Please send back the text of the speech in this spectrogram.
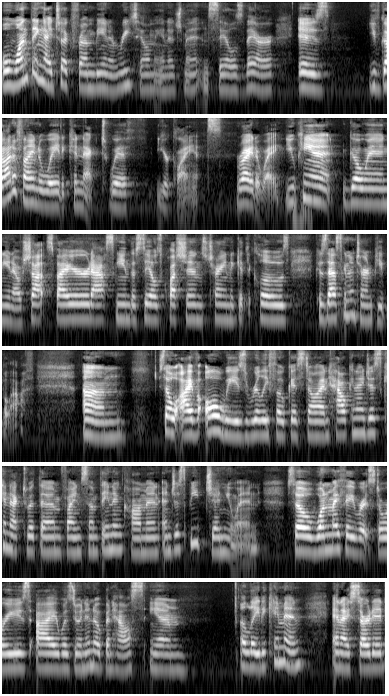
Well, one thing I took from being in retail management and sales there is you've got to find a way to connect with your clients right away. You can't go in, you know, shots fired, asking the sales questions, trying to get the close, because that's going to turn people off. Um, so I've always really focused on how can I just connect with them, find something in common, and just be genuine. So one of my favorite stories, I was doing an open house and a lady came in and I started,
